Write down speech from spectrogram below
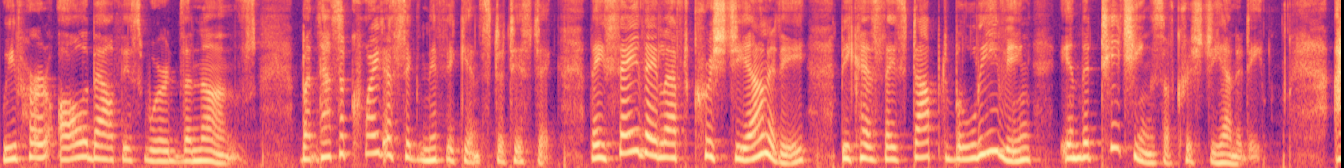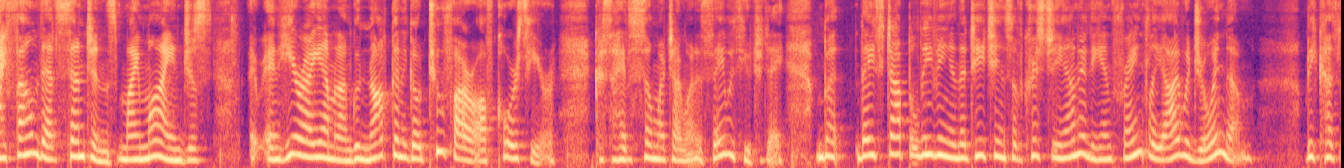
We've heard all about this word, the nones, but that's a quite a significant statistic. They say they left Christianity because they stopped believing in the teachings of Christianity. I found that sentence, my mind just, and here I am, and I'm not going to go too far off course here because I have so much I want to say with you today. But they stopped believing in the teachings of Christianity, and frankly, I would join them because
